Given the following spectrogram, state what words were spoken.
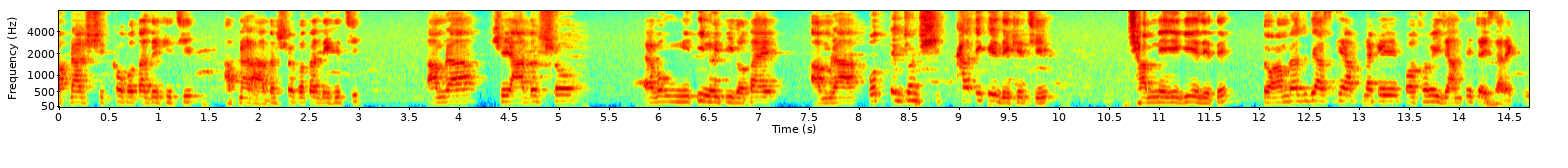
আপনার শিক্ষকতা দেখেছি আপনার আদর্শকতা দেখেছি। আমরা সেই আদর্শ এবং নীতি নৈতিকতায় আমরা প্রত্যেকজন শিক্ষার্থীকে দেখেছি সামনে এগিয়ে যেতে। তো আমরা যদি আজকে আপনাকে প্রথমেই জানতে চাই স্যার একটু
